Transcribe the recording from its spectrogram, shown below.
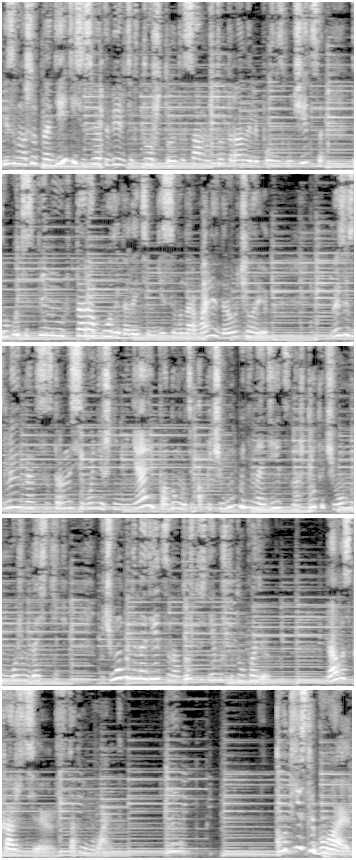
Если вы на что-то надеетесь и свято верите в то, что это самое что-то рано или поздно случится, то будете с пеной рта работать над этим, если вы нормальный, здоровый человек. Но если взглянуть на это со стороны сегодняшней меня и подумать, а почему бы не надеяться на что-то, чего мы не можем достичь? Почему бы не надеяться на то, что с неба что-то упадет? Да, вы скажете, что так не бывает. Ну, а вот если бывает,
